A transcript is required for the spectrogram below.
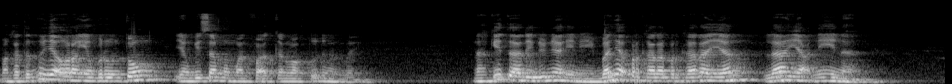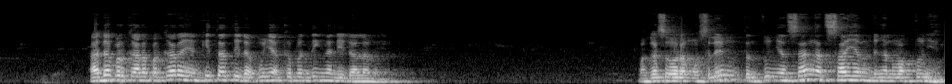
Maka tentunya orang yang beruntung yang bisa memanfaatkan waktu dengan baik. Nah kita di dunia ini banyak perkara-perkara yang la ya'nina. Ada perkara-perkara yang kita tidak punya kepentingan di dalamnya. Maka seorang muslim tentunya sangat sayang dengan waktunya.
